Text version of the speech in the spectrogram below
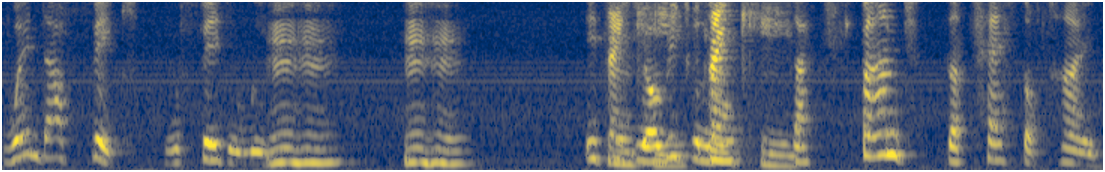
when that fake will fade away. Mhm. Mhm. It is Thank the original Thank you. that stand the test of time.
